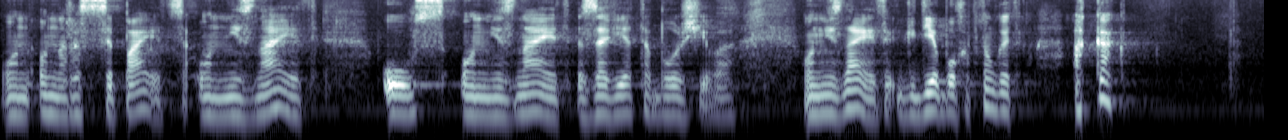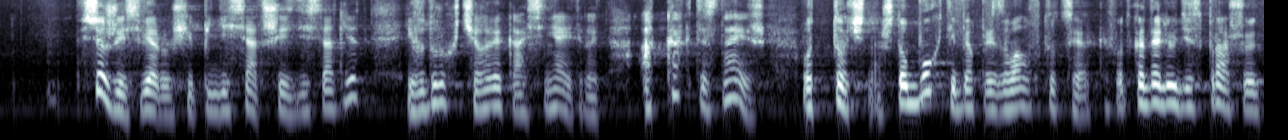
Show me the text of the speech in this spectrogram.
Он, он рассыпается, он не знает уз, он не знает завета Божьего. он не знает, где Бог. А потом говорит, а как все же есть верующие 50-60 лет, и вдруг человека осеняет и говорит, а как ты знаешь вот точно, что Бог тебя призвал в ту церковь? Вот когда люди спрашивают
